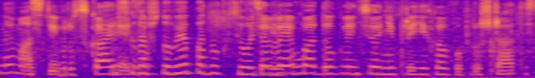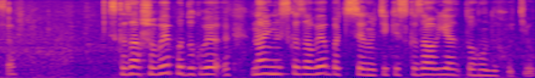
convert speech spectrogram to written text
Нема слів Він сказав, що випадок сьогодні Це він випадок, він сьогодні приїхав попрощатися. Сказав, що випадок, ви навіть не сказав вибач сину, тільки сказав, я того не хотів.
